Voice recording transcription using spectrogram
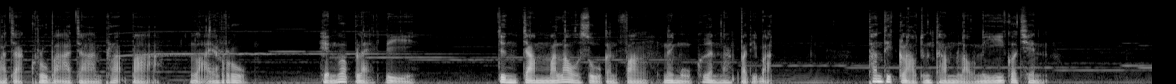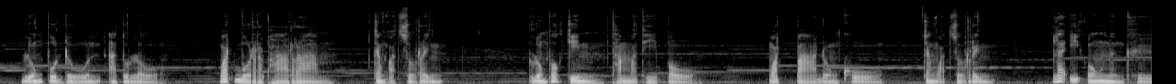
มาจากครูบาอาจารย์พระป่า หลายรูป เห็นว่าแปลกดี จึงจำมาเล่าสู่กันฟังในหมู่เพื่อนนักปฏิบัติ ท่านที่กล่าวถึงธรรมเหล่านี้ก็เช่น หลวงปู่ดูลอตุโล วัดบุรพาราม จังหวัดสุรินทร์หลวงพ่อกิมธรรมทีโป วัดป่าดงคู จังหวัดสุรินทร์และอีกองค์หนึ่งคือ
